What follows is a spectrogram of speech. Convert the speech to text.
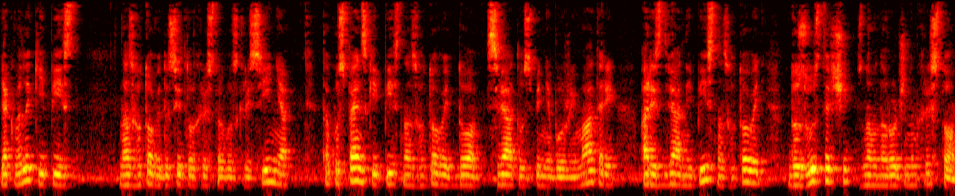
Як Великий піст нас готовить до світлого Христового Воскресіння, так Успенський піст нас готовить до свята Успіння Божої Матері, а Різдвяний піст нас готовить до зустрічі з новонародженим Христом.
